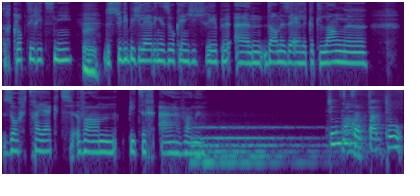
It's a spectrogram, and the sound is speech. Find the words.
er klopt hier iets niet. Hmm. De studiebegeleiding is ook ingegrepen. En dan is eigenlijk het lange zorgtraject van Pieter aangevangen. Toen was het taboe.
